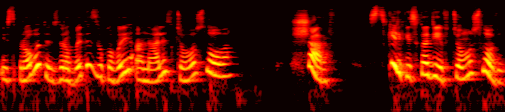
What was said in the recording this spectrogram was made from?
і спробуйте зробити звуковий аналіз цього слова. Шарф. Скільки складів в цьому слові?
